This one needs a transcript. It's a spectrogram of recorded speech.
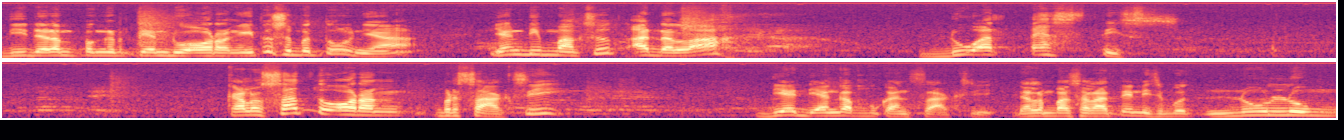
di dalam pengertian dua orang itu sebetulnya yang dimaksud adalah dua testis. Kalau satu orang bersaksi, dia dianggap bukan saksi. Dalam bahasa Latin disebut nullum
